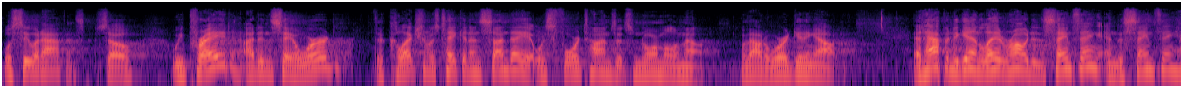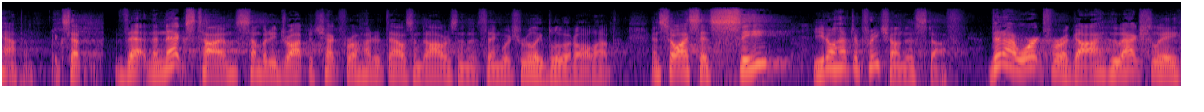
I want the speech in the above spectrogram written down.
we'll see what happens. So we prayed. I didn't say a word. The collection was taken on Sunday. It was four times its normal amount without a word getting out. It happened again later on. We did the same thing, and the same thing happened. Except that the next time, somebody dropped a check for $100,000 in the thing, which really blew it all up. And so I said, See, you don't have to preach on this stuff. Then I worked for a guy who actually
